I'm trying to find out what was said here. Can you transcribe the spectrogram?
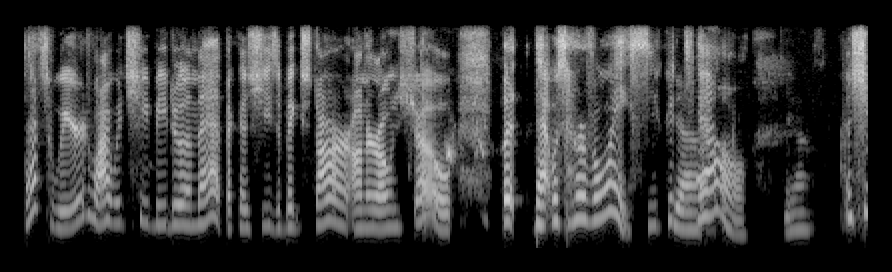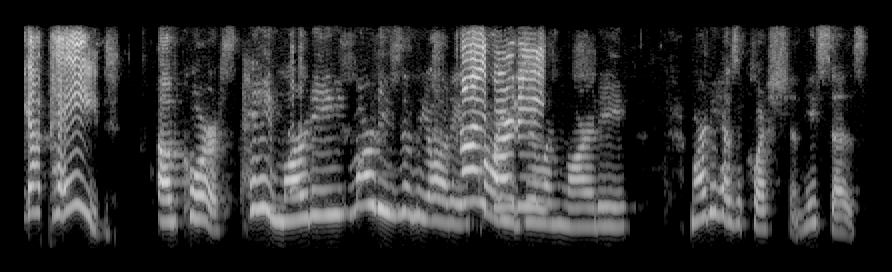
that's weird. Why would she be doing that? Because she's a big star on her own show. But that was her voice. You could yes. tell. Yes. And she got paid. Of course. Hey, Marty. Marty's in the audience. Hi, How Marty. you doing, Marty? Marty has a question. He says,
